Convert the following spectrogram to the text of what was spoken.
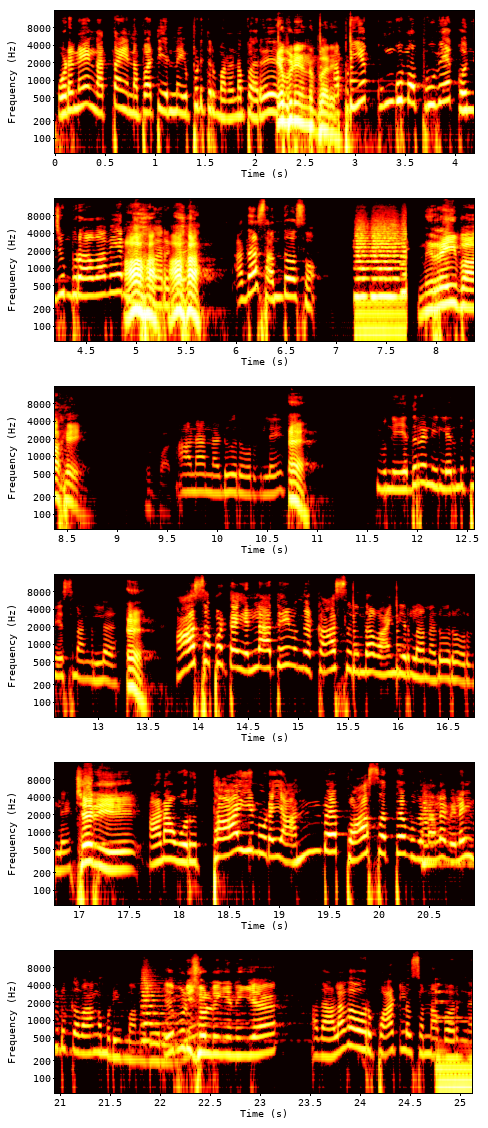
உடனே எங்க அத்தா என்ன பார்த்து என்ன எப்படி தெரியுமா நினைப்பாரு? எப்படி நினைப்பாரு? அப்படியே குங்கும பூவே கொஞ்சம் புறாவே ஆஹா, நினைப்பாருங்க. ஆஹா. அதான் சந்தோஷம். நிறைவாக. ஆனா நடுவர் அவர்களே இவங்க எதிரணியில இருந்து பேசுனாங்கல்ல. ஆசைப்பட்ட எல்லாத்தையும் இவங்க காசு இருந்தா வாங்கிடலாம் நடுவர் அவர்களே. சரி. ஆனா ஒரு தாயினுடைய அன்பை பாசத்தை இவங்கனால விலை கொடுக்க வாங்க முடியுமா எப்படி சொல்றீங்க நீங்க? அது அழகா ஒரு பாட்டுல சொன்னா பாருங்க.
